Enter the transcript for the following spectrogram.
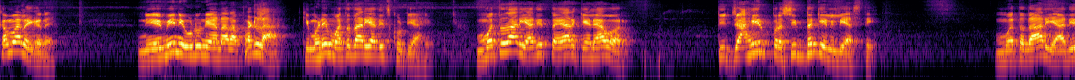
कमाल आहे का नाही? नेहमी निवडून येणारा पडला की म्हणे मतदार यादीच खोटी आहे. मतदार यादी तयार केल्यावर ती जाहीर प्रसिद्ध केलेली असते. मतदार यादी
